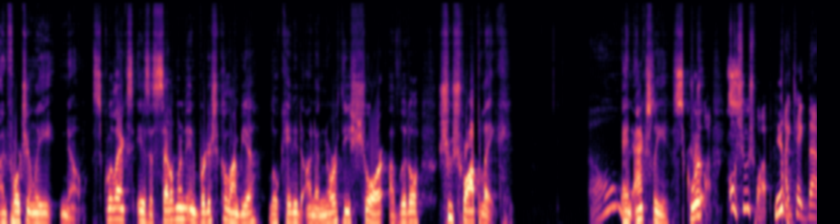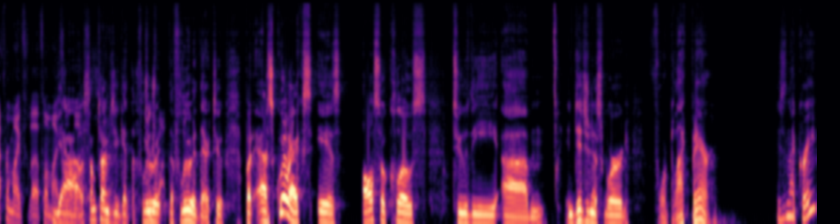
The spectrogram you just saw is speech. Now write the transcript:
unfortunately, no. Squilax is a settlement in British Columbia located on the northeast shore of Little Shuswap Lake. Oh. And actually. Shuswap. Oh, Shuswap. Yeah. I take that for my uh, for my. yeah, sometimes you get the fluid, the fluid there too. But uh, is also close to the um, indigenous word for black bear. Isn't that great?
